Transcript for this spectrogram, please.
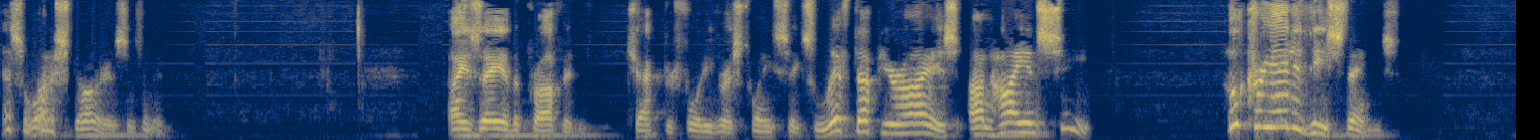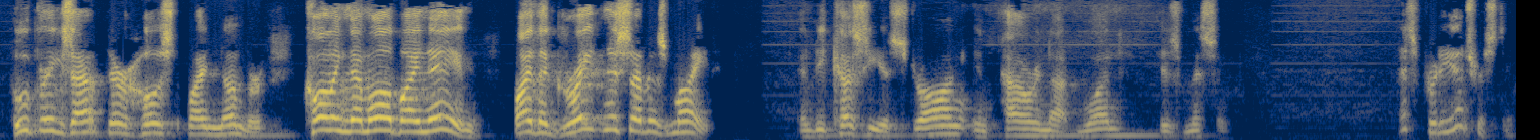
That's a lot of stars, isn't it? Isaiah the prophet, chapter 40, verse 26 Lift up your eyes on high and see. Who created these things? Who brings out their host by number, calling them all by name, by the greatness of his might? And because he is strong in power, not one is missing. That's pretty interesting.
